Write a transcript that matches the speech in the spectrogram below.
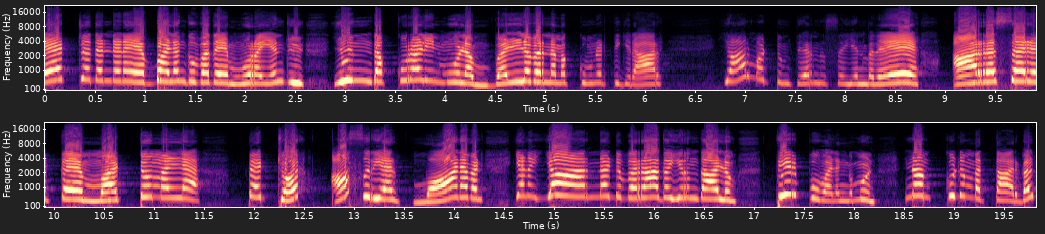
ஏற்ற தண்டனையை வழங்குவதே முறை என்று இந்த குறளின் மூலம் வள்ளுவர் நமக்கு உணர்த்துகிறார். யார் மட்டும் தேர்ந்து செய் என்பதே அரசருக்கு மட்டுமல்ல பெற்றோர் ஆசிரியர் மாணவன் என யார் நடுவராக இருந்தாலும் தீர்ப்பு வழங்கும் முன் நம் குடும்பத்தார்கள்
